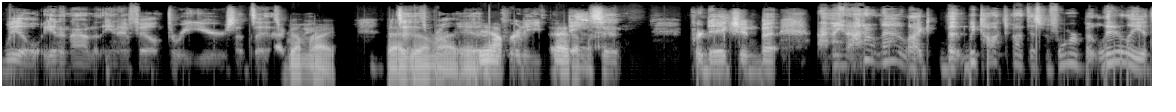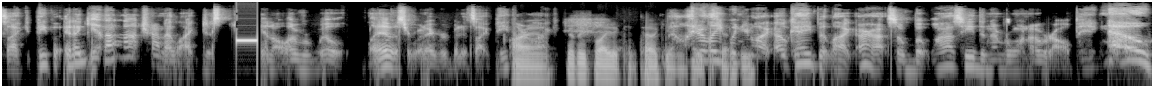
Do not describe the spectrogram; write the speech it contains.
Will in and out of the NFL in three years. I'd say that's Daggum probably, right. I'd that's Daggum right. probably Yeah. Yeah. pretty That's- decent prediction. But I mean, I don't know. Like, but we talked about this before. But literally, it's like people. And again, I'm not trying to like just get all over Will Levis or whatever. But it's like people All are like. because he played at Kentucky. But and literally, beat when you're like, okay, but like, all right, so, but why is he the number one overall pick? No,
